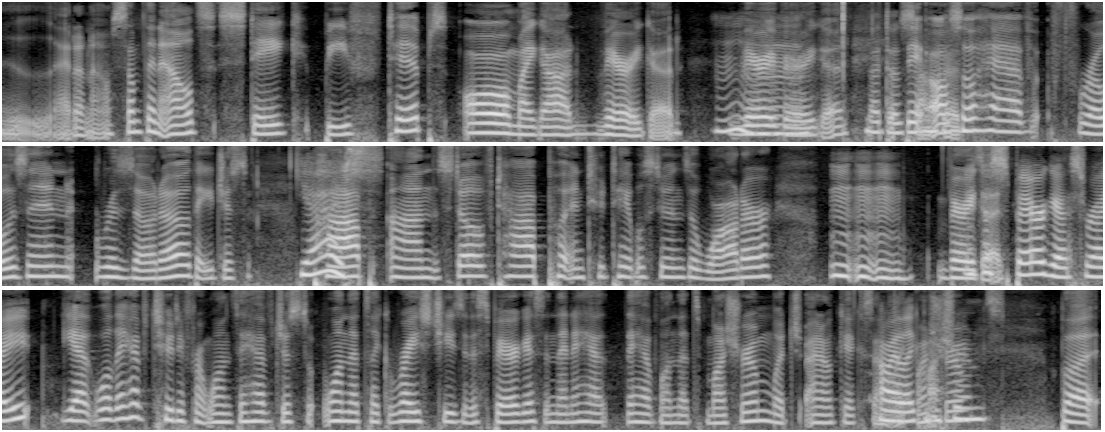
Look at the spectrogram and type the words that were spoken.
uh, I don't know something else. Steak beef tips. Oh my god, very good. Very Mm, very good. That does. They also good. have frozen risotto that you just yes. pop on the stove top, put in two tablespoons of water. Mm mm mm. Very it's good. asparagus, right? yeah. Well, they have two different ones. They have just one that's like rice, cheese, and asparagus, and then they have they have one that's mushroom, which I don't get because Oh, I like mushrooms. But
